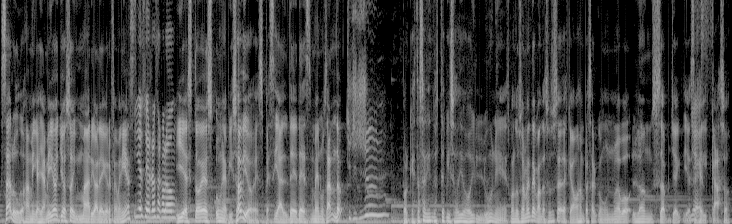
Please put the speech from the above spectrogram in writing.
Saludos amigas y amigos, yo soy Mario Alegre Femenías Y yo soy Rosa Colón. y esto es un episodio especial de Desmenuzando. ¿Por qué está saliendo este episodio hoy lunes? Cuando usualmente cuando eso sucede es que vamos a empezar con un nuevo long subject y ese es el caso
